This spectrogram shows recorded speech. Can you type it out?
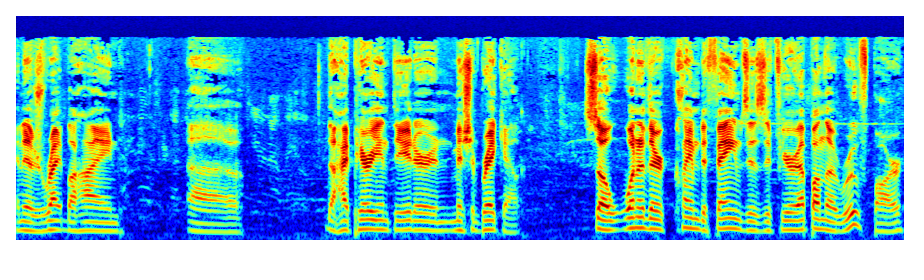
and it is right behind uh, the Hyperion Theater and Mission Breakout. So one of their claim to fames is if you're up on the roof bar,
